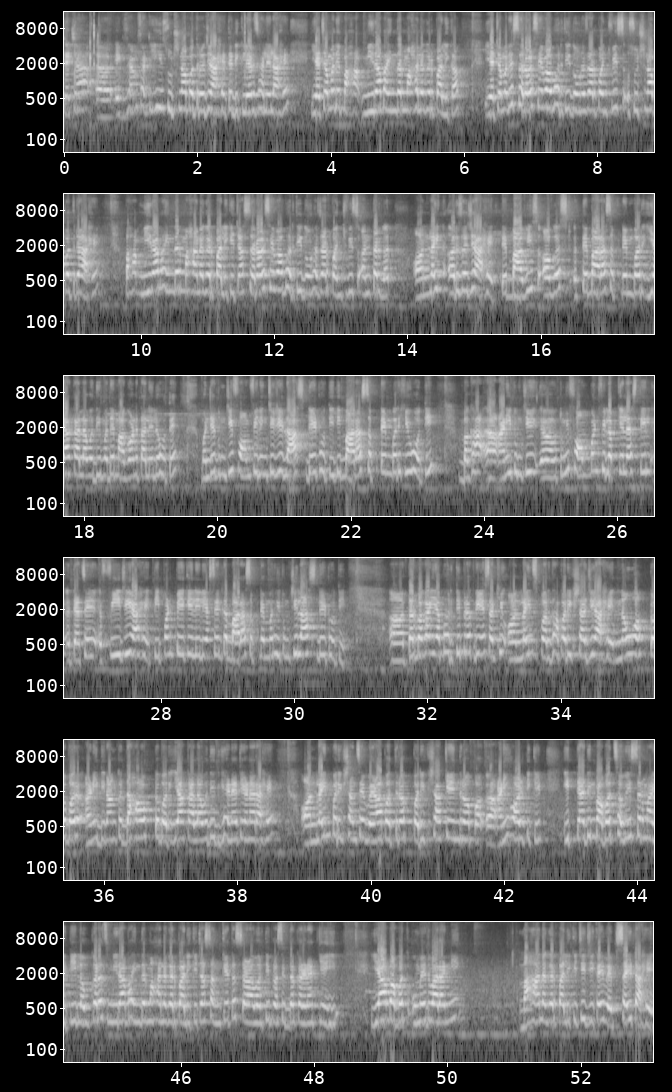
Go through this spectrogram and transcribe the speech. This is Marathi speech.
त्याच्या एक्झामसाठी ही सूचनापत्र जे आहे ते डिक्लेअर झालेलं आहे. याच्यामध्ये पहा मीरा भाईंदर महानगरपालिका याच्यामध्ये सरळ सेवा भरती दोन हजार पंचवीस सूचनापत्र आहे. पहा मीरा भाईंदर महानगरपालिकेच्या सरळ सेवा भरती दोन हजार पंचवीस अंतर्गत ऑनलाईन अर्ज जे आहेत ते बावीस ऑगस्ट ते बारा सप्टेंबर या कालावधीमध्ये मागवण्यात आलेले होते. म्हणजे तुमची फॉर्म फिलिंगची जी लास्ट डेट होती ती बारा सप्टेंबर ही होती. बघा आणि तुमची तुम्ही फॉर्म पण फिलअप केले असतील त्याचे फी जी आहे ती पण पे केलेली असेल तर बारा सप्टेंबर ही तुमची लास्ट डेट होती. तर बघा या भरती प्रक्रियेसाठी ऑनलाईन स्पर्धा परीक्षा जी आहे नऊ ऑक्टोबर आणि दिनांक दहा ऑक्टोबर या कालावधीत घेण्यात येणार आहे. ऑनलाईन परीक्षांचे वेळापत्रक परीक्षा केंद्र प- आणि हॉल तिकीट इत्यादींबाबत सविस्तर माहिती लवकरच मीरा भाईंदर महानगरपालिकेच्या संकेतस्थळावरती प्रसिद्ध करण्यात येईल. याबाबत उमेदवारांनी महानगरपालिकेची जी काही वेबसाईट आहे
